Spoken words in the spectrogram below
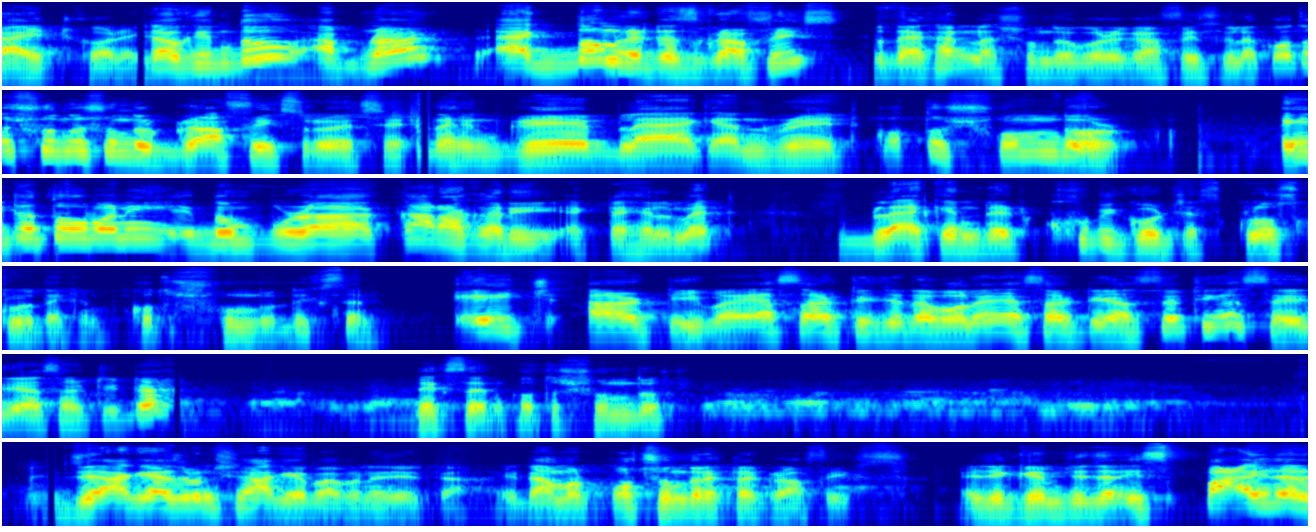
রাইড করে। এটাও কিন্তু আপনার একদম লেটেস্ট গ্রাফিক্স তো দেখান না সুন্দর করে গ্রাফিক্সগুলো কত সুন্দর সুন্দর গ্রাফিক্স রয়েছে। দেখেন গ্রে ব্ল্যাক অ্যান্ড রেড কত সুন্দর। এইটা তো মানে একদম পুরা কারাকারি একটা হেলমেট ব্ল্যাক অ্যান্ড রেড খুবই গর্জিয়াস ক্লোজ করে দেখেন। কত সুন্দর, দেখছেন? এইচ আর টি বা এস আর টি যেটা বলে এস আর টি আছে, ঠিক আছে? এই যে এস আর টিটা দেখছেন কত সুন্দর? যে আগে আসবেন, সে আগে পাবেন যেটা। এটা আমার পছন্দের একটা গ্রাফিক্স এই যে গেম চেঞ্জার স্পাইডার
